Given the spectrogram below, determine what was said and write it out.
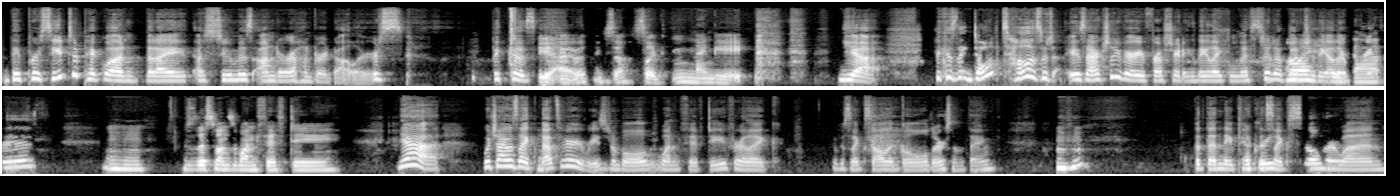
they proceed to pick one that I assume is under a hundred dollars. because Yeah, I would think so. It's like 98. yeah. Because they don't tell us, which is actually very frustrating. They like listed a oh, bunch oh, of the other that. prices. Mm-hmm. This one's 150. Yeah. Which I was like, that's very reasonable. 150 for like it was like solid gold or something. Mm-hmm but then they pick Agreed. this like silver one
